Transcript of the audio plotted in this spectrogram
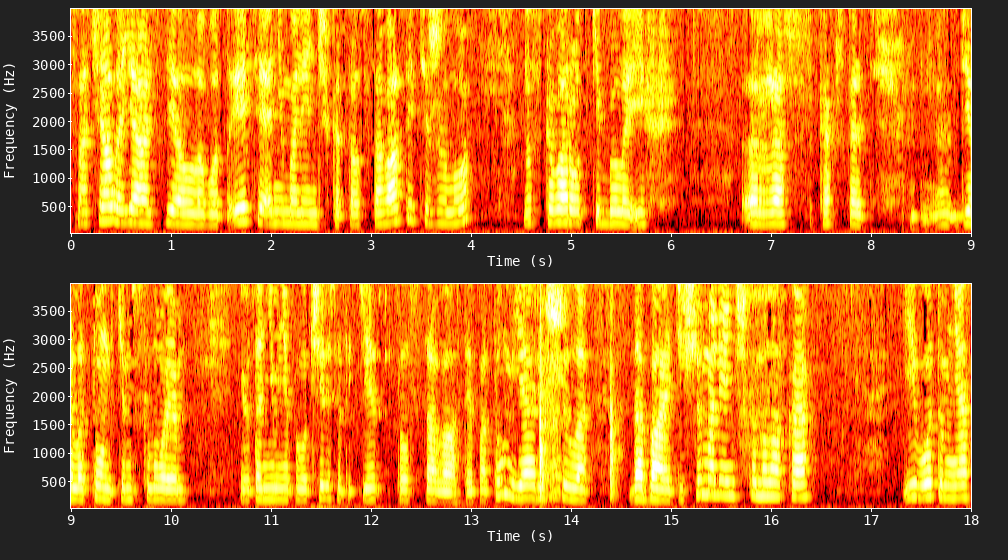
Сначала я сделала вот эти, они маленечко толстоватые, тяжело. На сковородке было их раз, как сказать, делать тонким слоем. И вот они у меня получились вот такие толстоватые. Потом я решила добавить еще маленечко молока. И вот у меня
